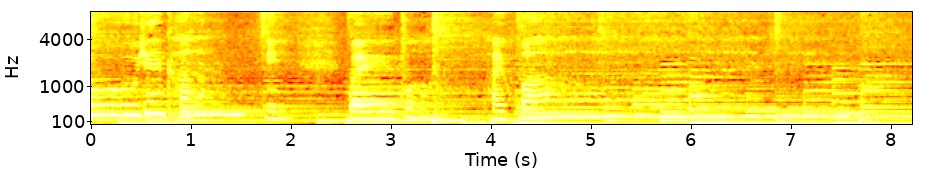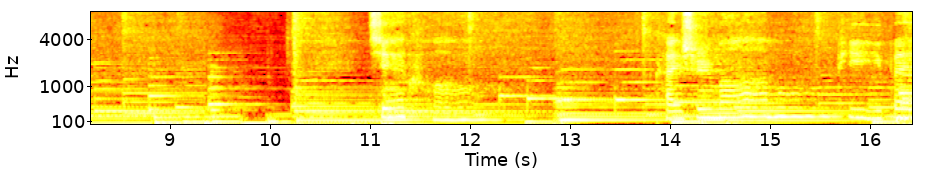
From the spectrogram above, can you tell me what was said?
不愿看你为我徘徊，借口。开始麻木疲惫，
